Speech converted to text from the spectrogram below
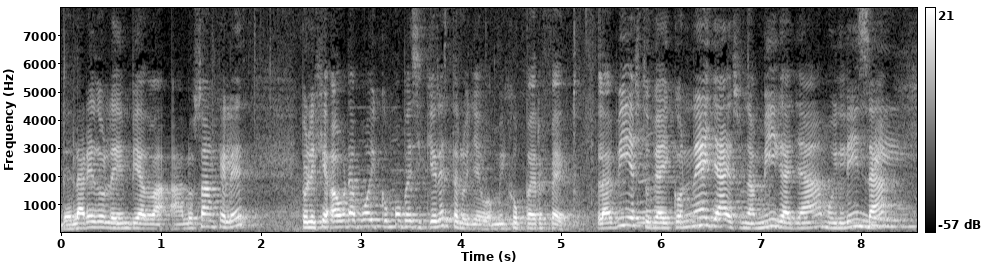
de Laredo le he enviado a, a Los Ángeles. Pero le dije, ahora voy, ¿cómo ves? Si quieres te lo llevo. Me dijo, perfecto. La vi, estuve ahí con ella, es una amiga ya, muy linda. Sí.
